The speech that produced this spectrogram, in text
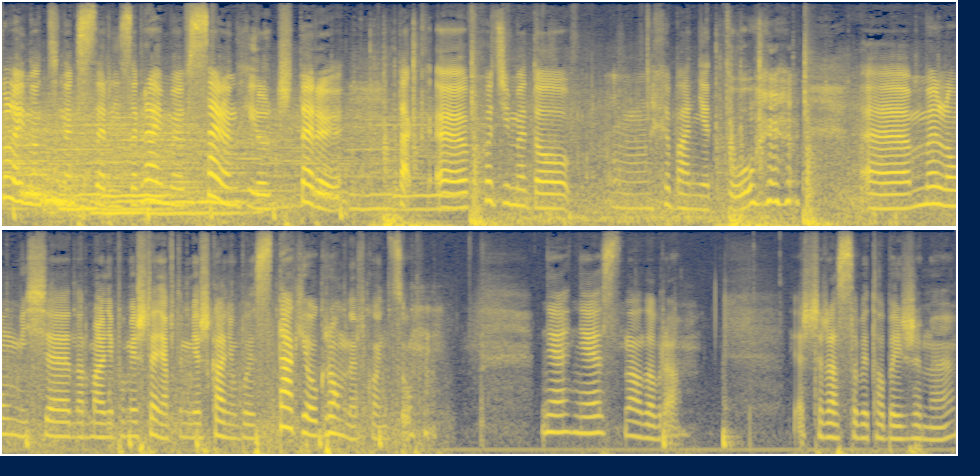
kolejny odcinek z serii Zagrajmy w Silent Hill 4. Tak, e, wchodzimy do... Mm, chyba nie tu. e, mylą mi się normalnie pomieszczenia w tym mieszkaniu, bo jest takie ogromne w końcu. nie, nie jest? No dobra. Jeszcze raz sobie to obejrzymy.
